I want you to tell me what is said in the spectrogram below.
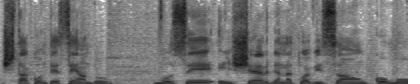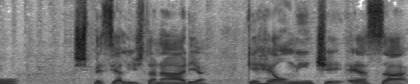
está acontecendo? você enxerga na tua visão como especialista na área que realmente essa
